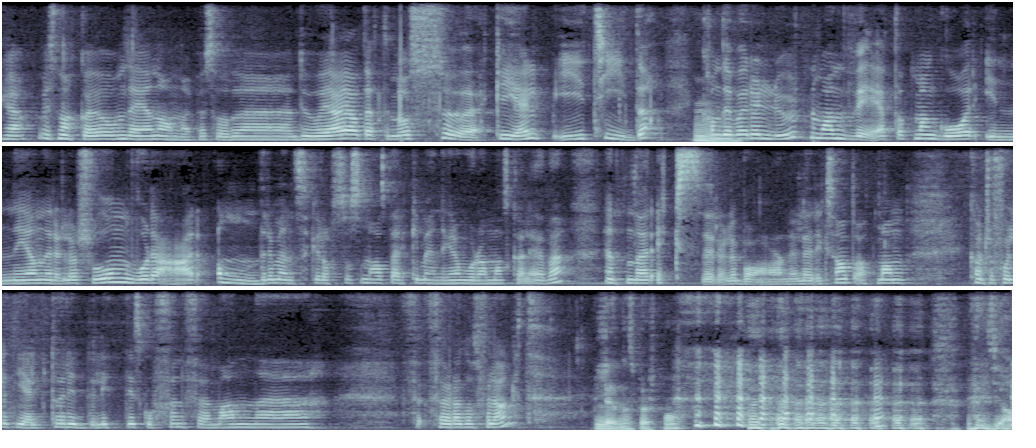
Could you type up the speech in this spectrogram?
Ja, Vi snakka jo om det i en annen episode, du og jeg. At dette med å søke hjelp i tide Kan det være lurt når man vet at man går inn i en relasjon hvor det er andre mennesker også som har sterke meninger om hvordan man skal leve? Enten det er ekser eller barn. Eller? At man kanskje får litt hjelp til å rydde litt i skuffen før, man, eh, før det har gått for langt? Ledende spørsmål. Men ja,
